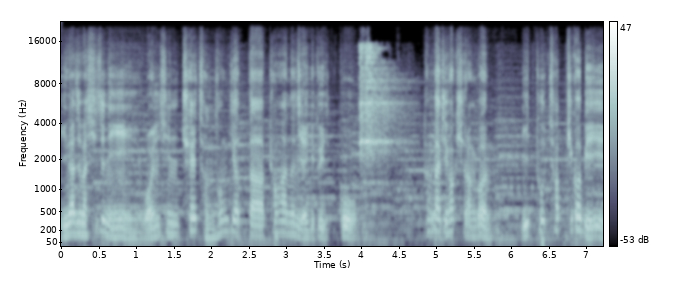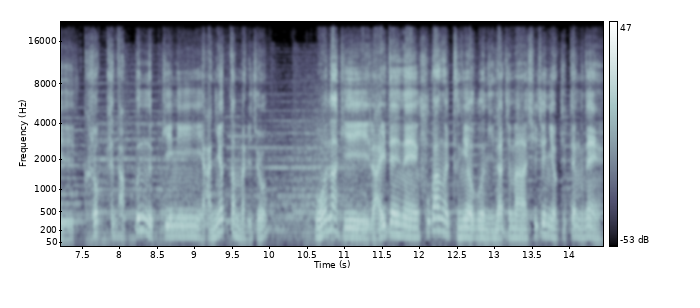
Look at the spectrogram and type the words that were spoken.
이나즈마 시즌이 원신 최전성기였다 평하는 얘기도 있고 한 가지 확실한 건 이토 첫 픽업이 그렇게 나쁜 느낌이 아니었단 말이죠. 워낙 이 라이덴의 후광을 등에 업은 이나즈마 시즌이었기 때문에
